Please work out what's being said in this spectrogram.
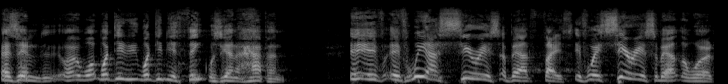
As in, uh, what, what, did, you, what did you think was going to happen? If, if we are serious about faith, if we're serious about the word,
